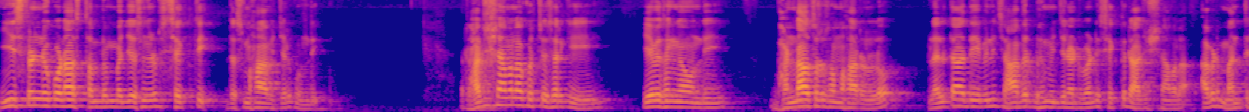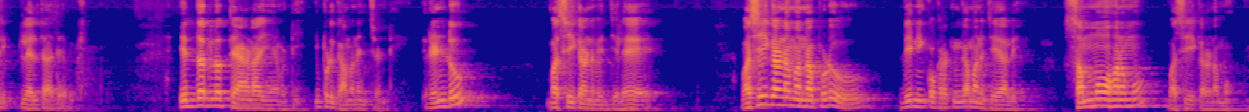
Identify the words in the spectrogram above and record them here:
ఈశ్వరుణ్ణి కూడా స్తంభింపజేసినటువంటి శక్తి దశమహావిద్యలకు ఉంది. రాజశ్యామలకు వచ్చేసరికి ఏ విధంగా ఉంది? భండాసుర సంహారంలో లలితాదేవి నుంచి ఆవిర్భవించినటువంటి శక్తి రాజశ్యామల ఆవిడ మంత్రి లలితాదేవికి. ఇద్దరిలో తేడా ఏమిటి? ఇప్పుడు గమనించండి. రెండు వశీకరణ విద్యలే. వశీకరణం అన్నప్పుడు దీన్ని ఇంకొక రకంగా మనం చేయాలి. సమ్మోహనము వశీకరణము.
